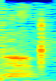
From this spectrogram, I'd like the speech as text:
palm.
